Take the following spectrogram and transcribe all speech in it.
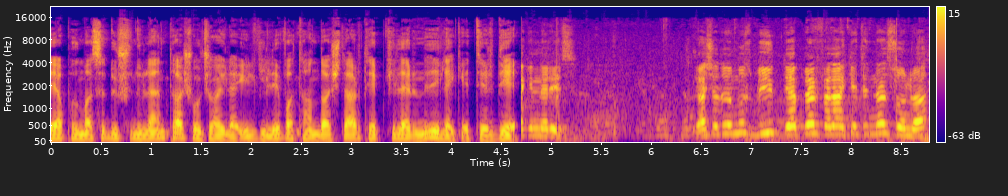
yapılması düşünülen taş ocağıyla ilgili vatandaşlar tepkilerini dile getirdi. sakinleriyiz. Yaşadığımız büyük deprem felaketinden sonra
